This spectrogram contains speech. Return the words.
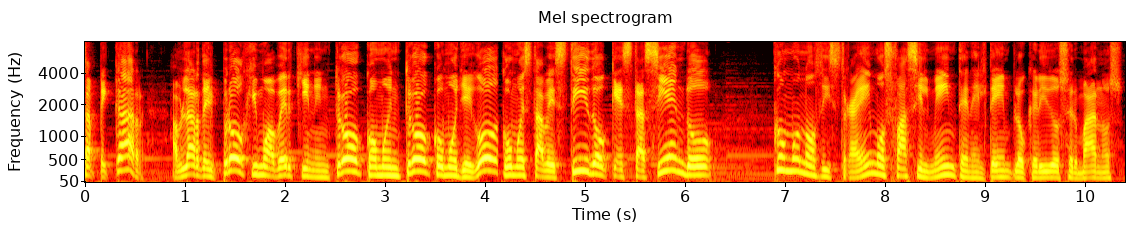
a pecar, hablar del prójimo, a ver quién entró, cómo entró, cómo llegó, cómo está vestido, qué está haciendo, ¿Cómo nos distraemos fácilmente en el templo, queridos hermanos?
